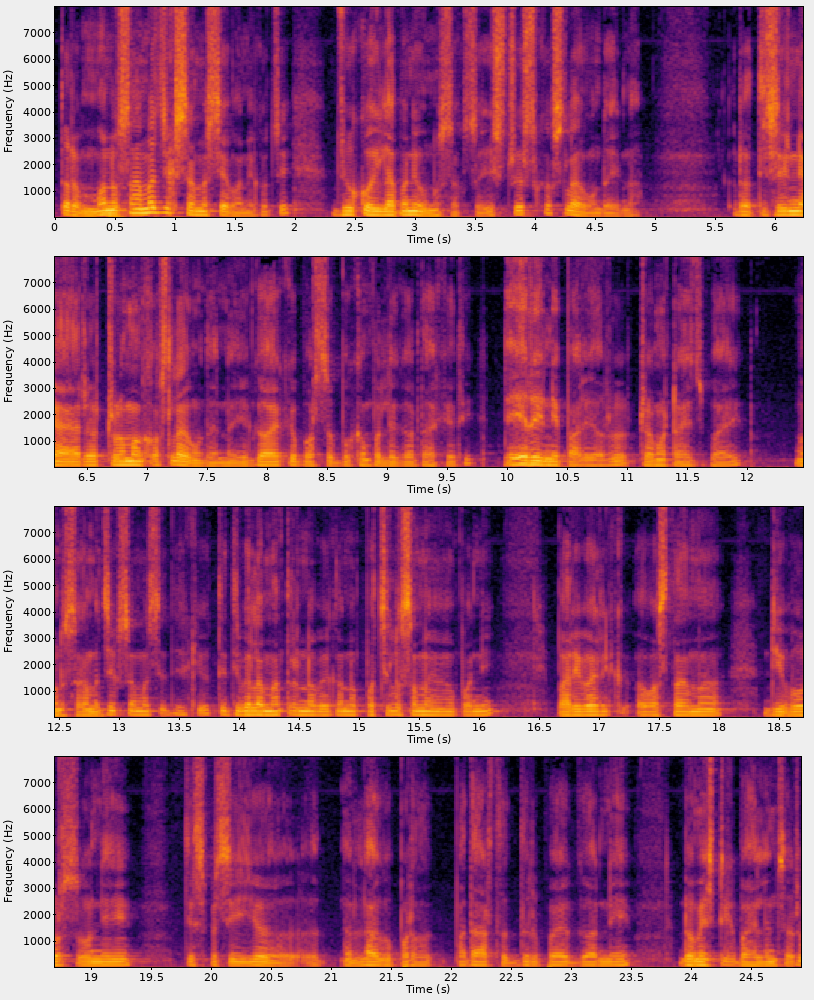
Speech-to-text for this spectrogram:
तर मनोसामाजिक समस्या भनेको चाहिँ जो कोहीलाई पनि हुनसक्छ स्ट्रेस कसलाई हुँदैन। र त्यसरी नै आएर ट्रमा कसलाई हुँदैन? यो गएकै वर्ष भूकम्पले गर्दाखेरि धेरै नेपालीहरू ट्रमाटाइज भए। मनोसामाजिक समस्या देखियो। त्यति बेला मात्र नभइकन पछिल्लो समयमा पनि पारिवारिक अवस्थामा डिभोर्स हुने त्यसपछि यो लागु पदार्थ दुरुपयोग गर्ने डोमेस्टिक भाइलेन्सहरू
